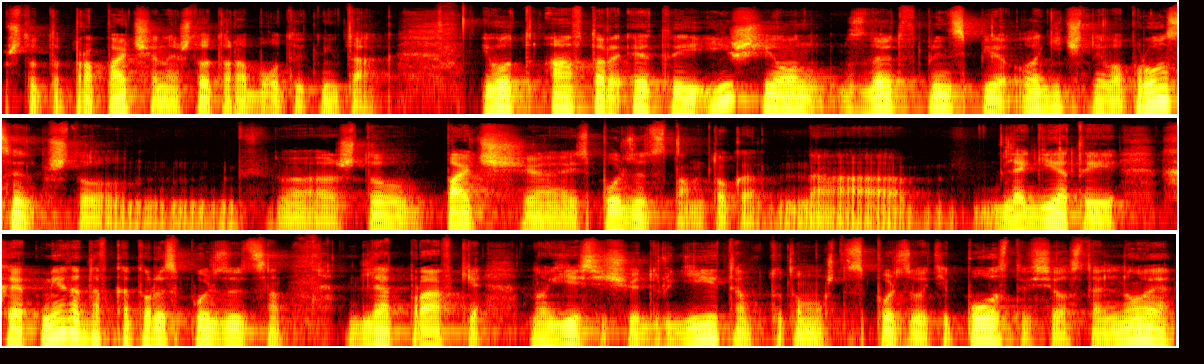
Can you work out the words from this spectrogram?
что-то пропаченное, что-то работает не так. И вот автор этой иши, он задает, в принципе, логичные вопросы, что, э, что патч используется там только для get и head методов, которые используются для отправки, но есть еще и другие, там кто-то может использовать и пост и все остальное.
